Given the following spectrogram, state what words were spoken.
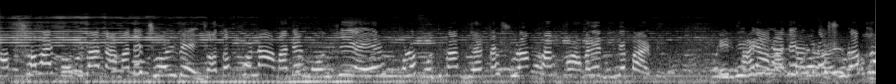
সবসময় প্রতিবাদ আমাদের চলবে, যতক্ষণ না মন্ত্রী এর কোনো প্রতিবাদ একটা সুরক্ষা আমাদের দিতে পারবে। এদিকে আমাদের কোনো সুরক্ষা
